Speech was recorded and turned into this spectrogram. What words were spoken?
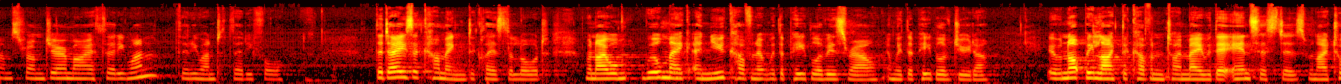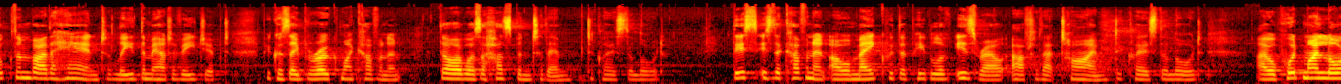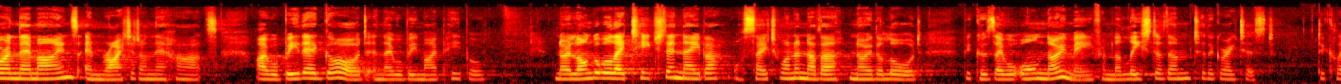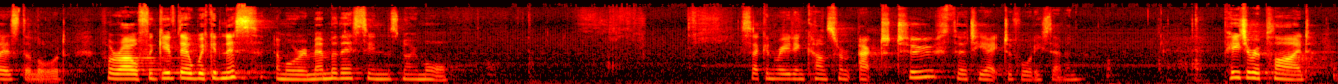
comes from Jeremiah 31 31 to 34. The days are coming, declares the Lord, when I will, will make a new covenant with the people of Israel and with the people of Judah. It will not be like the covenant I made with their ancestors when I took them by the hand to lead them out of Egypt, because they broke my covenant, though I was a husband to them, declares the Lord. This is the covenant I will make with the people of Israel after that time, declares the Lord. I will put my law in their minds and write it on their hearts. I will be their God, and they will be my people. No longer will they teach their neighbour or say to one another, Know the Lord, because they will all know me, from the least of them to the greatest, declares the Lord. For I will forgive their wickedness and will remember their sins no more. Second reading comes from Act 2, 38 to 47. Peter replied,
